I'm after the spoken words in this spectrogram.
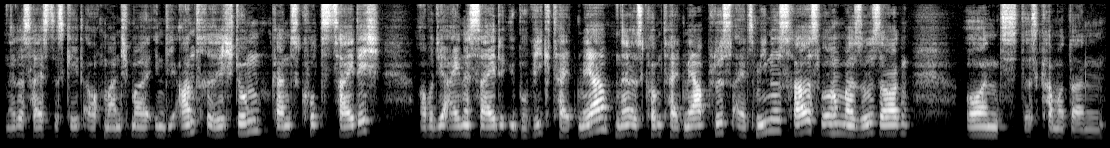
Ne? Das heißt, es geht auch manchmal in die andere Richtung, ganz kurzzeitig, aber die eine Seite überwiegt halt mehr. Ne? Es kommt halt mehr Plus als Minus raus, wollen wir mal so sagen. Und das kann man dann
